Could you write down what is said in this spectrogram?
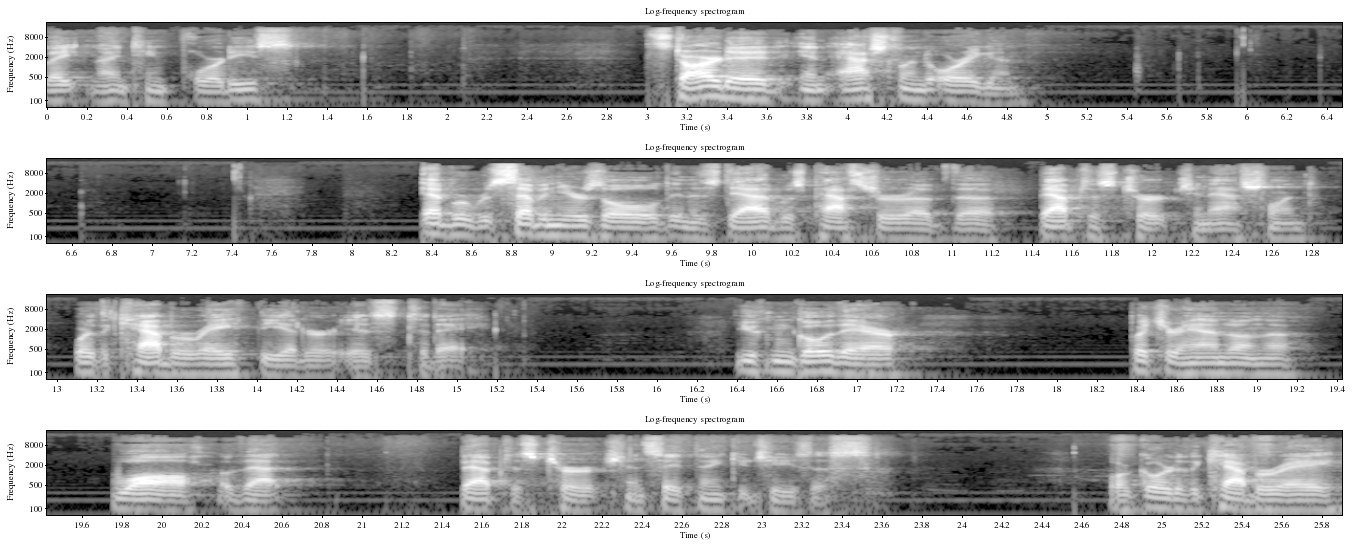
late 1940s. Started in Ashland, Oregon. Edward was seven years old, and his dad was pastor of the Baptist church in Ashland, where the Cabaret Theater is today. You can go there, put your hand on the wall of that Baptist church and say, Thank you, Jesus. Or go to the cabaret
